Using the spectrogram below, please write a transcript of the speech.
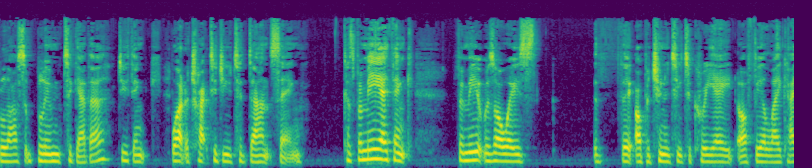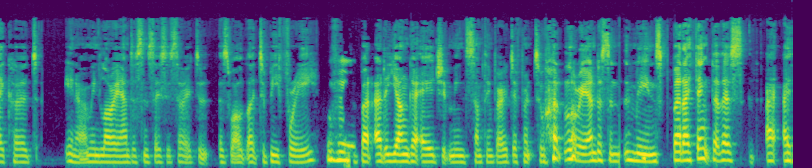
blossom, bloomed together? Do you think what attracted you to dancing? Because for me, I think for me, it was always the opportunity to create or feel like I could you know, I mean, Laurie Anderson says this as well, like to be free. Mm-hmm. But at a younger age, it means something very different to what Laurie Anderson means. But I think that there's, I, I,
